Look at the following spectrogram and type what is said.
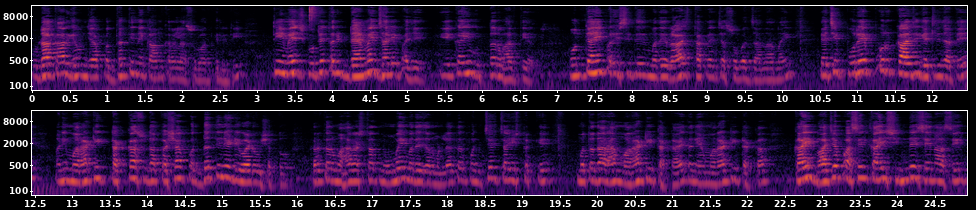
पुढाकार घेऊन ज्या पद्धतीने काम करायला सुरुवात केली ती ती इमेज कुठेतरी डॅमेज झाली पाहिजे एकही उत्तर भारतीय कोणत्याही परिस्थितीमध्ये राज ठाकरेंच्या सोबत जाणार नाही. याची पुरेपूर काळजी घेतली जाते आणि मराठी टक्का सुद्धा कशा पद्धतीने डिवाइड होऊ शकतो? खरं तर महाराष्ट्रात मुंबईमध्ये जर म्हणलं तर पंचेचाळीस टक्के मतदार हा मराठी टक्का आहेत आणि हा मराठी टक्का काही भाजप असेल काही शिंदे सेना असेल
